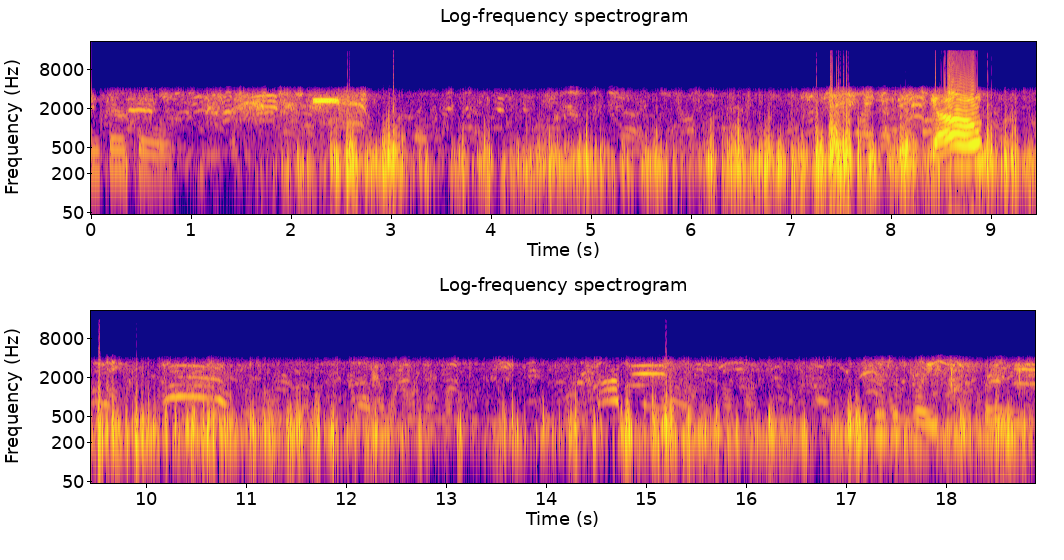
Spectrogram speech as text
In the freaking circle. Go. This is just like crazy.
